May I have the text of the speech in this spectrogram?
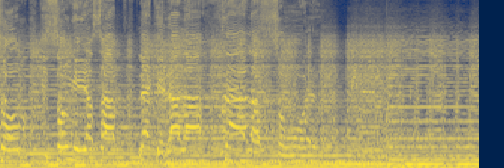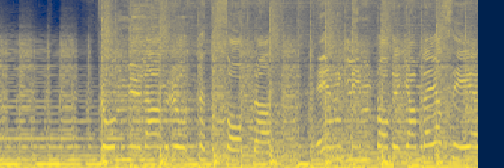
som i sånger jag satt Läker alla själars sår. Från myllan ruttet och saknat en glimt av det gamla jag ser.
